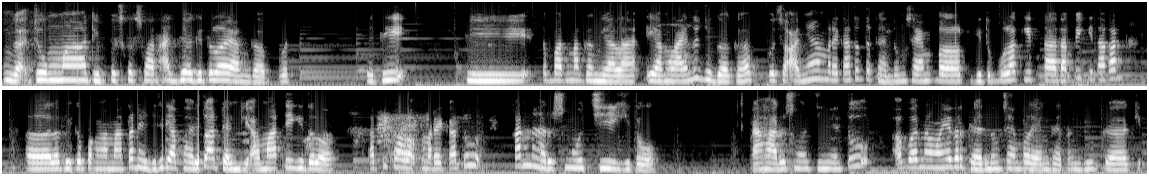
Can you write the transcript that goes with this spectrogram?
nggak cuma di puskeswan aja gitu loh yang gabut. Jadi di tempat magang yang lain tuh juga gabut. Soalnya mereka tuh tergantung sampel. Begitu pula kita. Tapi kita kan e, lebih ke pengamatan ya. Jadi tiap hari tuh ada yang diamati gitu loh. Tapi kalau mereka tuh kan harus nguji gitu nah harus ngujinya itu apa namanya tergantung sampel yang datang juga gitu.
